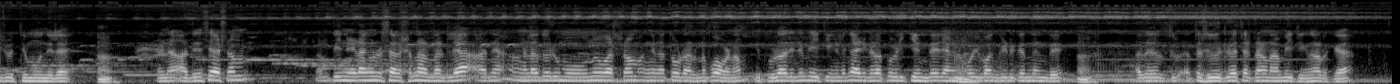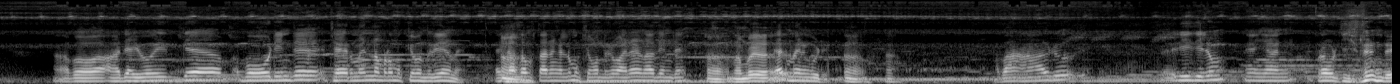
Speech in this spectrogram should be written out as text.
ഇരുപത്തി മൂന്നിലെ അതിനുശേഷം പിന്നീട് അങ്ങനെ ഒരു സെലക്ഷൻ നടന്നിട്ടില്ല. ഞങ്ങളതൊരു മൂന്ന് വർഷം അങ്ങനെ തുടർന്ന് പോകണം. ഇപ്പോഴും അതിന്റെ മീറ്റിങ്ങിലും കാര്യങ്ങളൊക്കെ വിളിക്കുന്നുണ്ട്. ഞങ്ങൾ പോയി പങ്കെടുക്കുന്നുണ്ട്. അത് തൃശ്ശൂരിൽ വെച്ചിട്ടാണ് ആ മീറ്റിംഗ് നടക്കുക. അപ്പോൾ ആ ജൈവവൈദ്യ ബോർഡിന്റെ ചെയർമാൻ നമ്മുടെ മുഖ്യമന്ത്രിയാണ്. എല്ലാ സംസ്ഥാനങ്ങളിലും മുഖ്യമന്ത്രിമാരാണ് അതിന്റെ ചെയർമാനും കൂടി. അപ്പോൾ ആ ഒരു രീതിയിലും ഞാൻ പ്രവർത്തിക്കുന്നുണ്ട്.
